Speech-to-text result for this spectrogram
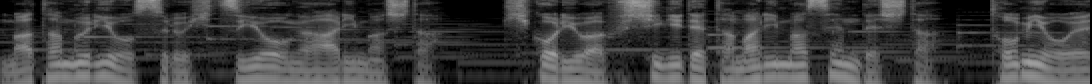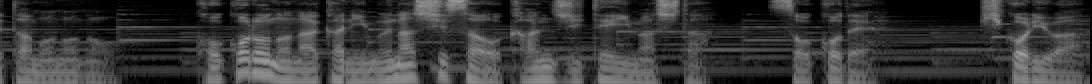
また無理をする必要がありました。木こりは不思議でたまりませんでした。富を得たものの心の中に虚しさを感じていました。そこで木こりは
